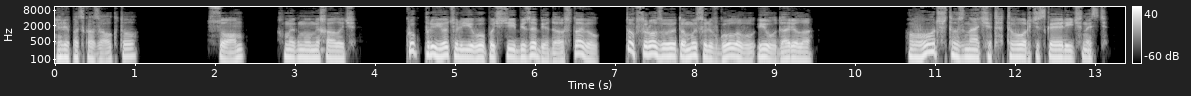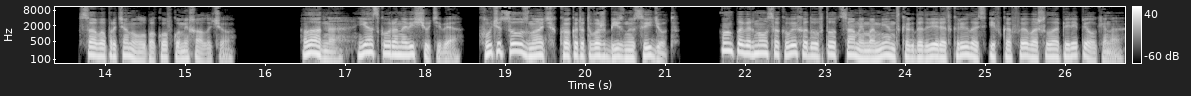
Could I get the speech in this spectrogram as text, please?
или подсказал кто?» «Сам», — хмыкнул Михалыч. «Как приятель его почти без обеда оставил, так сразу эта мысль в голову и ударила». «Вот что значит творческая личность», — Сава протянул упаковку Михалычу. «Ладно, я скоро навещу тебя. Хочется узнать, как этот ваш бизнес идет». Он повернулся к выходу в тот самый момент, когда дверь открылась и в кафе вошла Перепелкина.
